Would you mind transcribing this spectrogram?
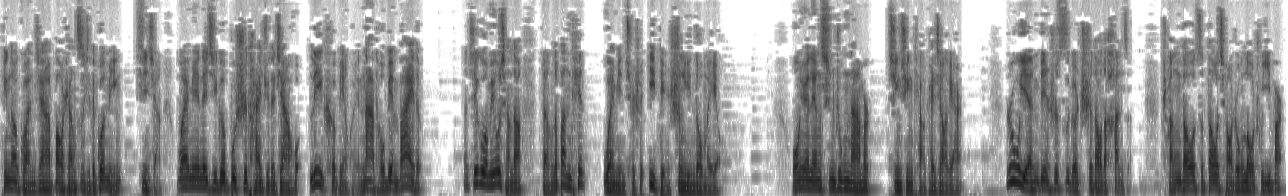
听到管家报上自己的官名，心想外面那几个不识抬举的家伙立刻便会纳头便拜的。那结果没有想到，等了半天，外面却是一点声音都没有。王元良心中纳闷，轻轻挑开轿帘，入眼便是四个持刀的汉子，长刀自刀鞘中露出一半，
